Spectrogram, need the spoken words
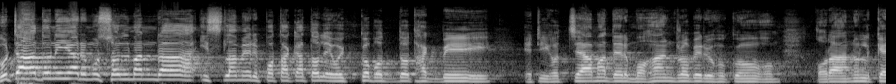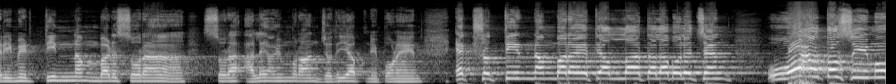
গোটা দুনিয়ার মুসলমানরা ইসলামের পতাকা তলে ঐক্যবদ্ধ থাকবে। এটি হচ্ছে আমাদের মহান রবের হুকুম। কোরআনুল করিমের তিন নম্বর সোরা সোরা আলে ইমরান, যদি আপনি পড়েন। একশো তিন নম্বর আয়াতে আল্লাহ তালা বলেছেন ওয়াতাসিমু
